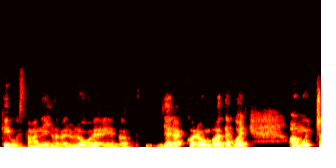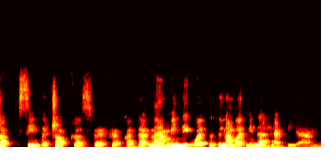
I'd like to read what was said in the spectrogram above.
kihúztam a négy levelű lóherét ott gyerekkoromban, de hogy amúgy csak, szinte csak klassz férfiakkal, tehát nem mindig volt, tehát nem volt minden happy end.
